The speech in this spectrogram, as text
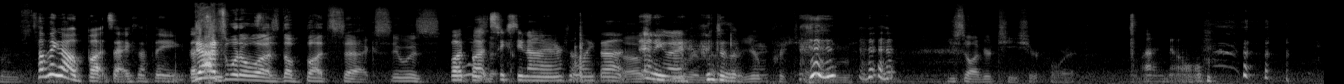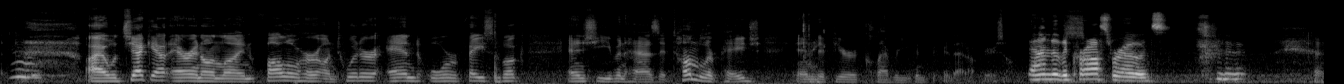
Was- Something about butt sex. I think That's what it was. The butt sex. It was butt what was butt sixty nine or something like that. Oh, anyway, you it doesn't. You're pretending. you still have your T-shirt for it. I know. All right, well, check out Erin online. Follow her on Twitter and or Facebook, and she even has a Tumblr page. And if you're clever, you can figure that out for yourself. Down to the crossroads. Okay.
